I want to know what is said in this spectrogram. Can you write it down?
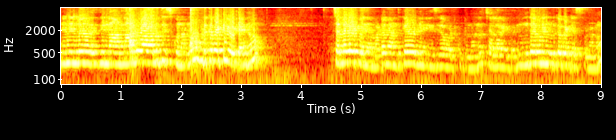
నేను ఇందులో ఇది నా నాలుగు ఆలు తీసుకున్నాను. ఉడకబెట్టి పెట్టాను. చల్లగా అయిపోయింది అనమాట నేను అందుకే నేను ఈజీగా పట్టుకుంటున్నాను. చల్లగా అయిపోయింది ముందే నేను ఉడకబెట్టేసుకున్నాను.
